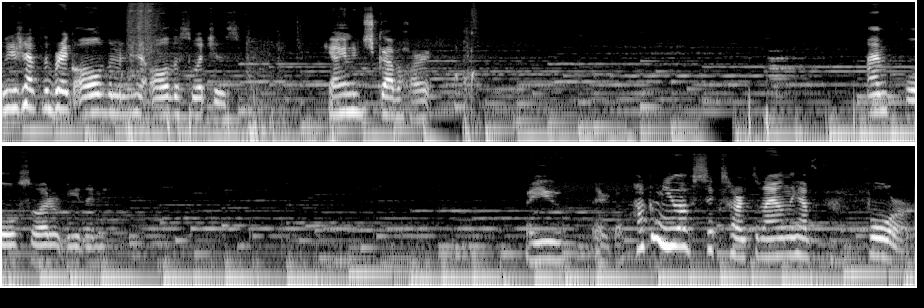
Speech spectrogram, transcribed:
We just have to break all of them and hit all the switches. Okay, I'm gonna just grab a heart. I'm full, so I don't need any. Are you? There you go. How come you have six hearts and I only have four?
